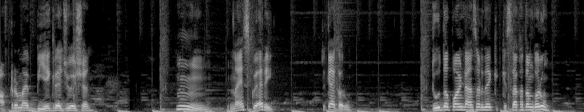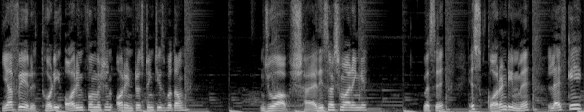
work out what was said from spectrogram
after my B A graduation nice query तो क्या करूँ? टू द पॉइंट आंसर दे के किस्सा ख़त्म करूँ? या फिर थोड़ी और इन्फॉर्मेशन और इंटरेस्टिंग चीज़ बताऊँ? जो आप शायद ही सर्च मारेंगे। वैसे, इस क्वारंटीन में लाइफ के एक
